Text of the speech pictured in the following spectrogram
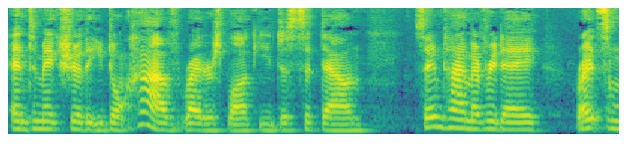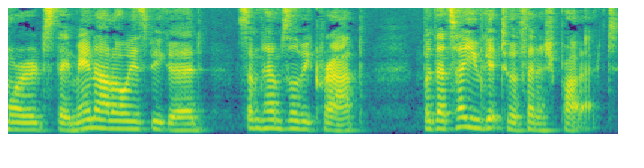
and to make sure that you don't have writer's block. You just sit down, same time every day, write some words. They may not always be good, sometimes they'll be crap, but that's how you get to a finished product.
